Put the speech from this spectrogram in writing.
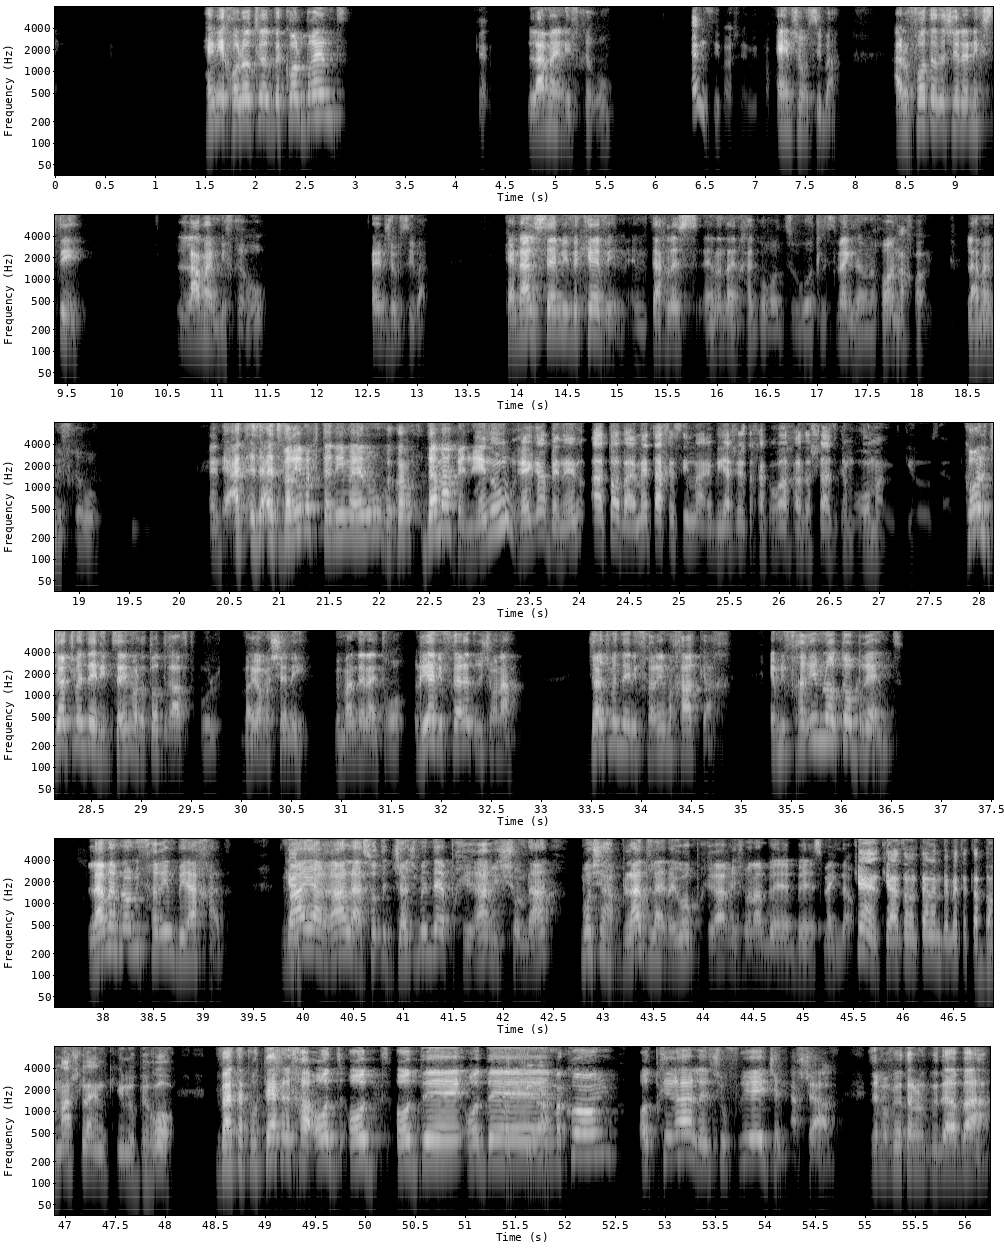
הן יכולות להיות בכל brand? כן. למה הן נבחרו? אין סיבה שהם ייבחרו. אין שום סיבה. אלופות הזה של NXT, למה הם נבחרו? אין שום סיבה. כנ"ל סמי וקווין, הם תכלס, אין עדיין חגורות זוגות לסמאקדאון, נכון? נכון. למה הם נבחרו? הדברים הקטנים האלו, וכל כך, יודע מה? בינינו, רגע, בינינו, אה טוב, האמת תכלס, בגלל שיש לך קורה חדשה, אז גם רומן, כאילו. כל judgment day נמצאים על אותו draft pool, ביום השני, במאנדיי נייט רו. ריה נבחרת ראשונה. day נבחרים אחר כך. הם נבחרים לאותו brand. למה הם לא נבחרים ביחד? כן. מה היה רע לעשות את day הבחירה הראשונה, כמו שהבלודליין היו הבחירה הראשונה ב- בסמאקדאון? כן, כי אז אתה נותן להם באמת את הבמה שלהם, כאילו, bro. ואתה פותח לך עוד, עוד, עוד, אה, עוד, אה, בחירה. מקום, עוד בחירה לאיזשהו free agent. עכשיו, זה מביא אותנו לנקודה הבאה.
